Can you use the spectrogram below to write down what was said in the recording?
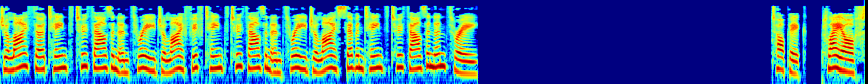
July 13, 2003 July 15, 2003 July 17, 2003 Topic Playoffs.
